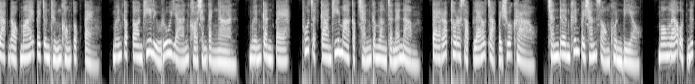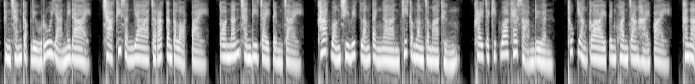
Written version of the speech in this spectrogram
จากดอกไม้ไปจนถึงของตกแต่ง เหมือนกับตอนที่หลิวรู่หยานขอฉันแต่งงาน เหมือนกันแปะ ผู้จัดการที่มากับฉันกำลังจะแนะนำ แต่รับโทรศัพท์แล้วจากไปชั่วคราว ฉันเดินขึ้นไปชั้นสองคนเดียว มองแล้วอดนึกถึงฉันกับหลิวรู่หยานไม่ได้ ฉากที่สัญญาจะรักกันตลอดไป ตอนนั้นฉันดีใจเต็มใจ คาดหวังชีวิตหลังแต่งงานที่กำลังจะมาถึง ใครจะคิดว่าแค่สามเดือน ทุกอย่างกลายเป็นควันจางหายไป ขณะ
